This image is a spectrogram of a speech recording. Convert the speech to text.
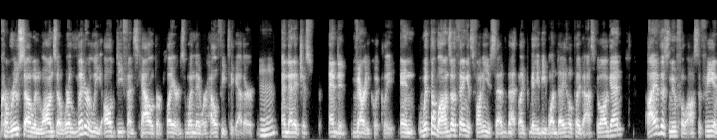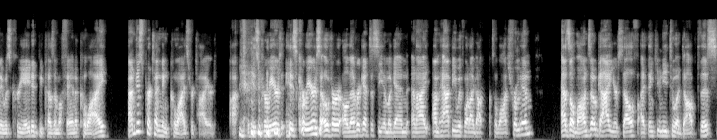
Caruso and Lonzo were literally all defense caliber players when they were healthy together. Mm-hmm. And then it just ended very quickly. And with the Lonzo thing, it's funny you said that like maybe one day he'll play basketball again. I have this new philosophy, and it was created because I'm a fan of Kawhi. I'm just pretending Kawhi's retired. His career's his career's over. I'll never get to see him again, and I I'm happy with what I got to watch from him as Alonzo guy yourself, I think you need to adopt this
